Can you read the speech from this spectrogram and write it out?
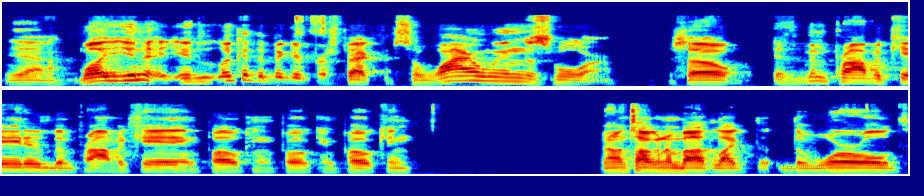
Yeah. Well, you know, you look at the bigger perspective. So why are we in this war? So it's been provocated, been provocating, poking, poking, poking. And I'm talking about like the, the world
